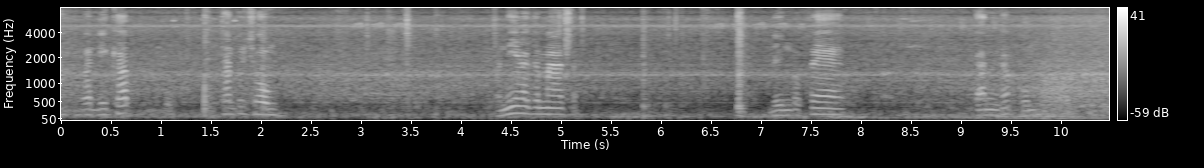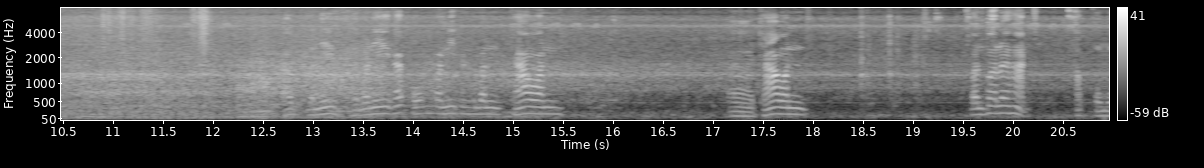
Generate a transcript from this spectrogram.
อะสวัสดีครับ ท่านผู้ชม วันนี้เราจะมาดื่มกาแฟกันครับผมครับวันนี้วันนี้ครับผมวันนี้เป็นวันเช้าวันเช้าวันวันพฤหัสครับผม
